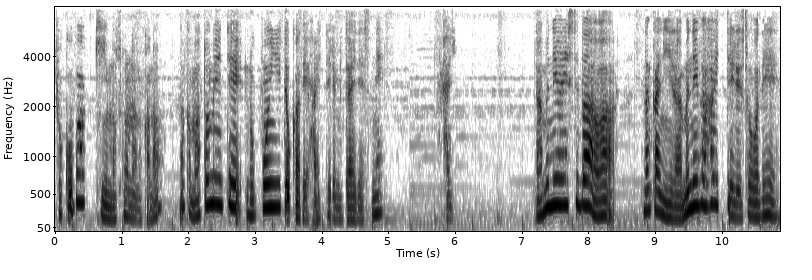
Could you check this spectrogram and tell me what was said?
チョコバッキーもそうなのかな？なんかまとめて6本入りとかで入ってるみたいですね。はい。ラムネアイスバーは中にラムネが入っているそうで、え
